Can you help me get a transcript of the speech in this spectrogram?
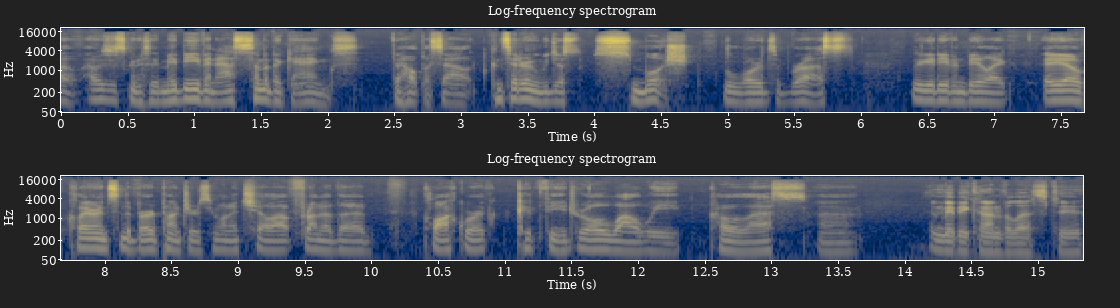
oh, I was just gonna say maybe even ask some of the gangs to help us out. Considering we just smushed the Lords of Rust, we could even be like, "Hey, yo, Clarence and the Bird Punchers, you want to chill out front of the Clockwork Cathedral while we coalesce?" Uh, and maybe convalesce too.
